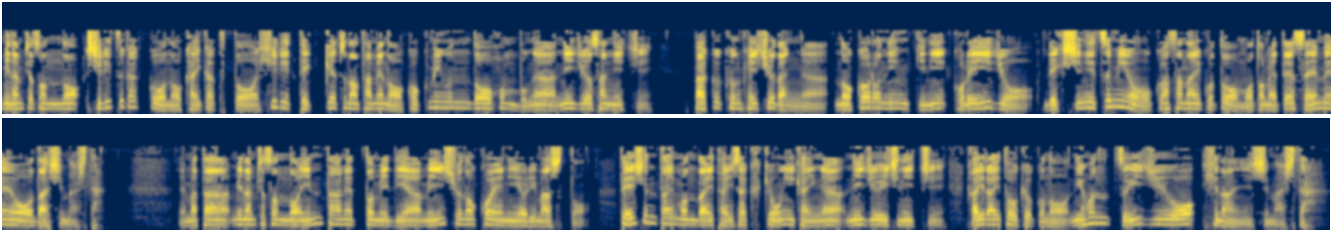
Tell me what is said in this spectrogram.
南朝村の私立学校の改革と非利撤血のための国民運動本部が23日、パク・クンヘイ集団が残る任期にこれ以上歴史に罪を犯さないことを求めて声明を出しました。また、南朝村のインターネットメディア民主の声によりますと、低身体問題対策協議会が21日、海外当局の日本追従を非難しました。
